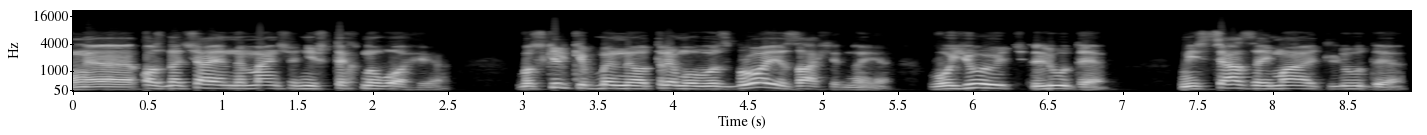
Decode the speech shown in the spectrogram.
е, означає не менше, ніж технологія. Бо скільки б ми не отримували зброї західної, воюють люди, місця займають люди,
